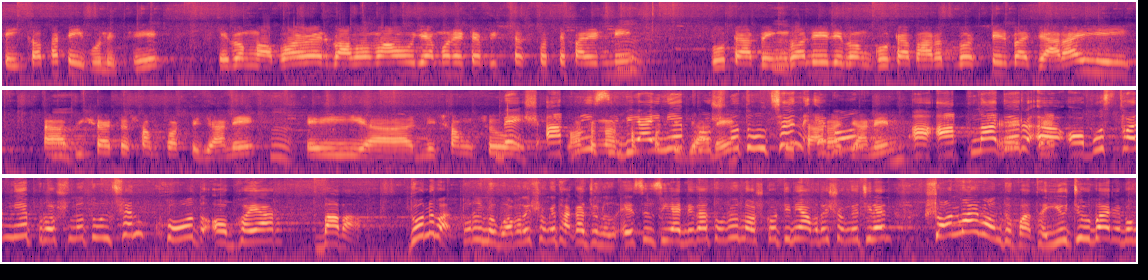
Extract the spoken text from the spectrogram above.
সেই কথাটাই বলেছে এবং অভয়ের বাবা মাও যেমন এটা বিশ্বাস করতে পারেননি গোটা বেঙ্গলের এবং গোটা ভারতবর্ষের বা যারাই এই বিষয়টা সম্পর্কে জানে এই নৃশংস বেশ আপনি সিবিআই নিয়ে প্রশ্ন তুলছেন এবং আপনাদের হ্যাঁ, অবস্থান নিয়ে প্রশ্ন তুলছেন খোদ অভয়ার বাবা। ধন্যবাদ তরুণবাবু আমাদের সঙ্গে থাকার জন্য। এসএসসিআই নেতা তরুণ লস্কর তিনি আমাদের সঙ্গে ছিলেন। সন্ময় বন্দ্যোপাধ্যায় ইউটিউবার এবং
